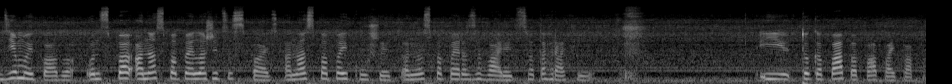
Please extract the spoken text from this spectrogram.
Где мой папа? Он с па- Она с папой ложится спать, она с папой кушает, она с папой разговаривает с фотографией. И только папа, папа и папа.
